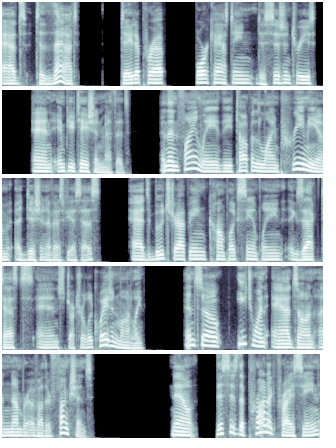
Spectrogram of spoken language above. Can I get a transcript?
adds to that data prep, forecasting, decision trees, and imputation methods. And then finally, the top of the line premium edition of SPSS adds bootstrapping, complex sampling, exact tests, and structural equation modeling. And so each one adds on a number of other functions. Now, this is the product pricing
